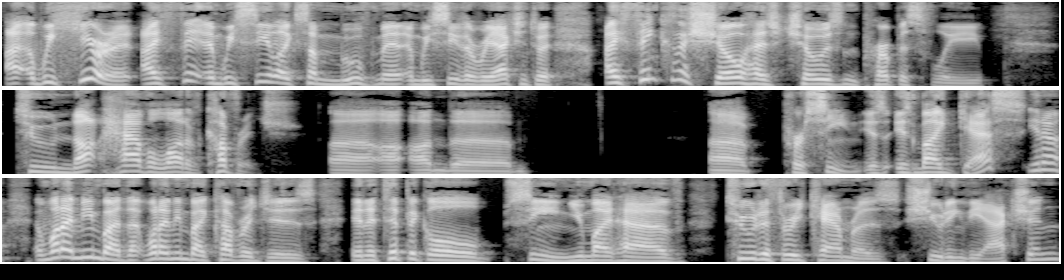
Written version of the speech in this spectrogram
I, we hear it. I think, and we see like some movement, and we see the reaction to it. I think the show has chosen purposefully to not have a lot of coverage uh, on the uh, per scene. Is is my guess? You know, and what I mean by that, what I mean by coverage is in a typical scene, you might have two to three cameras shooting the action,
